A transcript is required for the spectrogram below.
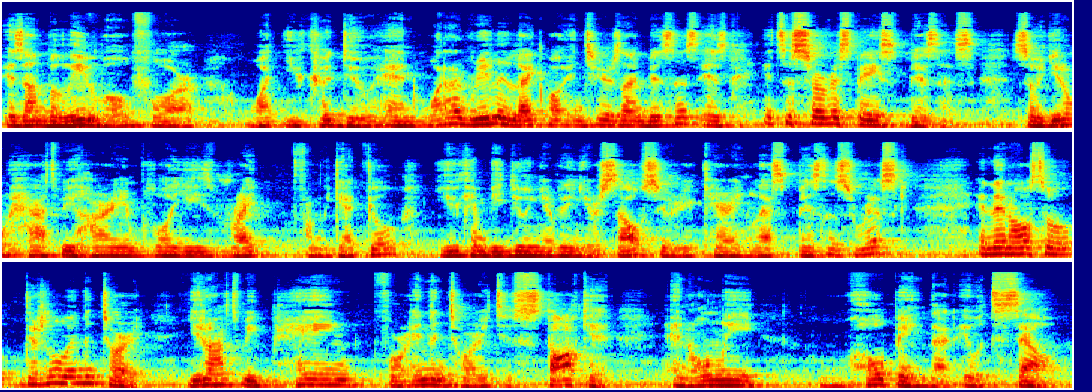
is unbelievable for what you could do. And what I really like about interior design business is it's a service-based business. So you don't have to be hiring employees right from the get-go. You can be doing everything yourself, so you're carrying less business risk. And then also, there's no inventory. You don't have to be paying for inventory to stock it and only hoping that it would sell.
